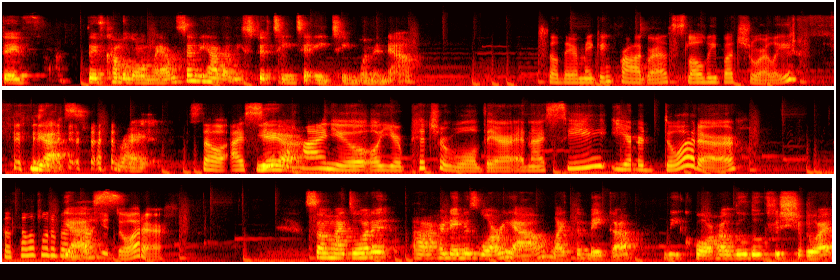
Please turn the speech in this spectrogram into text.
they've, they've come a long way. I would say we have at least 15 to 18 women now. So they're making progress slowly but surely. Yes, right. So I see Yeah. behind you or your picture wall there, and I see your daughter. So tell us a little bit about your daughter. So my daughter, uh, her name is L'Oreal, like the makeup. We call her Lulu for short.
